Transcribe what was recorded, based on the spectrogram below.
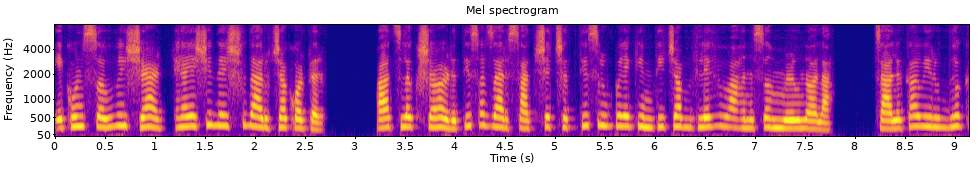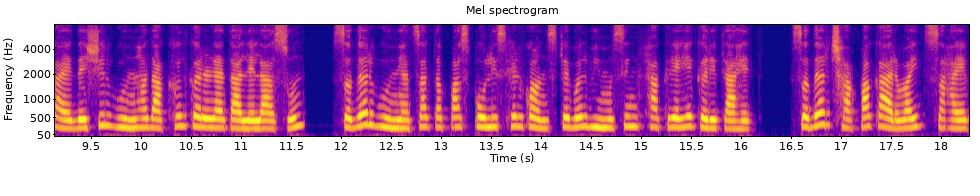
एकूण सव्वीसशे अठ्ठ्याऐंशी देशदारूच्या क्वार्टर पाच लक्ष अडतीस हजार सातशे छत्तीस रुपये किमतीच्या ब्लेक वाहनसह मिळून आला. चालकाविरुद्ध कायदेशीर गुन्हा दाखल करण्यात आलेला असून सदर गुन्ह्याचा तपास police head constable Bhimsingh Thackeray हे करीत आहेत. सदर छापा कारवाईत सहाय्यक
